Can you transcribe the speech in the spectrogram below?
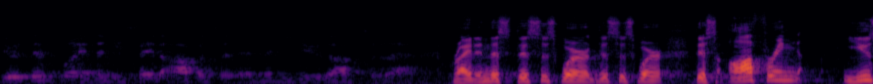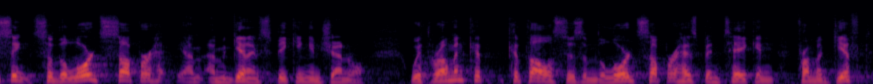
do it this way, then you say the opposite, and then you do the opposite of that. Right, and this, this is where this is where this offering using so the Lord's Supper. I'm, I'm- again, I'm speaking in general. With Roman Ca- Catholicism, the Lord's Supper has been taken from a gift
